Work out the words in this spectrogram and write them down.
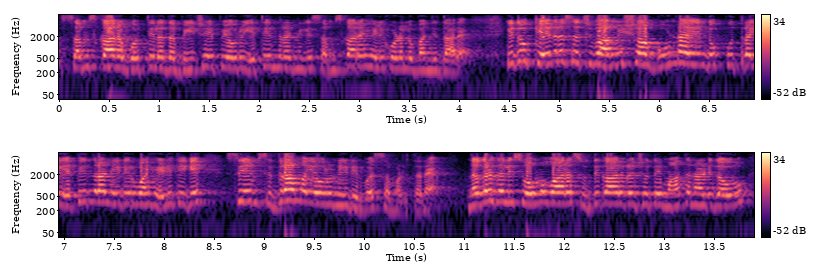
ಸಂಸ್ಕಾರ ಗೊತ್ತಿಲ್ಲದ ಬಿಜೆಪಿಯವರು ಯತೀಂದ್ರನಿಗೆ ಸಂಸ್ಕಾರ ಹೇಳಿಕೊಡಲು ಬಂದಿದ್ದಾರೆ. ಇದು ಕೇಂದ್ರ ಸಚಿವ ಅಮಿತ್ ಶಾ ಗೂಂಡಾ ಎಂದು ಪುತ್ರ ಯತೀಂದ್ರ ನೀಡಿರುವ ಹೇಳಿಕೆಗೆ ಸಿಎಂ ಸಿದ್ದರಾಮಯ್ಯ ಅವರು ನೀಡಿರುವ ಸಮರ್ಥನೆ. ನಗರದಲ್ಲಿ ಸೋಮವಾರ ಸುದ್ದಿಗಾರರ ಜೊತೆ ಮಾತನಾಡಿದ ಅವರು,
